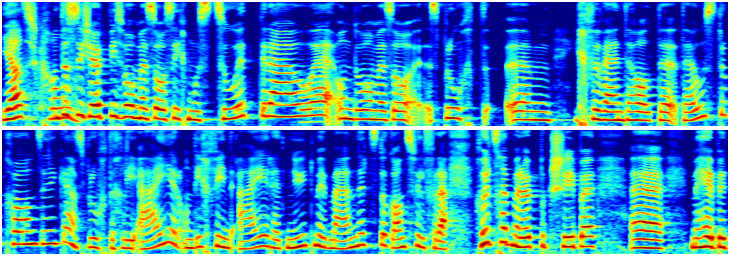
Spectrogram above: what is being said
Ja, das ist cool. Und das ist etwas, wo man so sich muss zutrauen und wo man so, es braucht, ähm, ich verwende halt den, den Ausdruck wahnsinnig gerne, es braucht ein bisschen Eier und ich finde, Eier hat nichts mit Männern zu tun, ganz viele Frauen. Kürzlich hat mir jemand geschrieben, äh, wir haben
